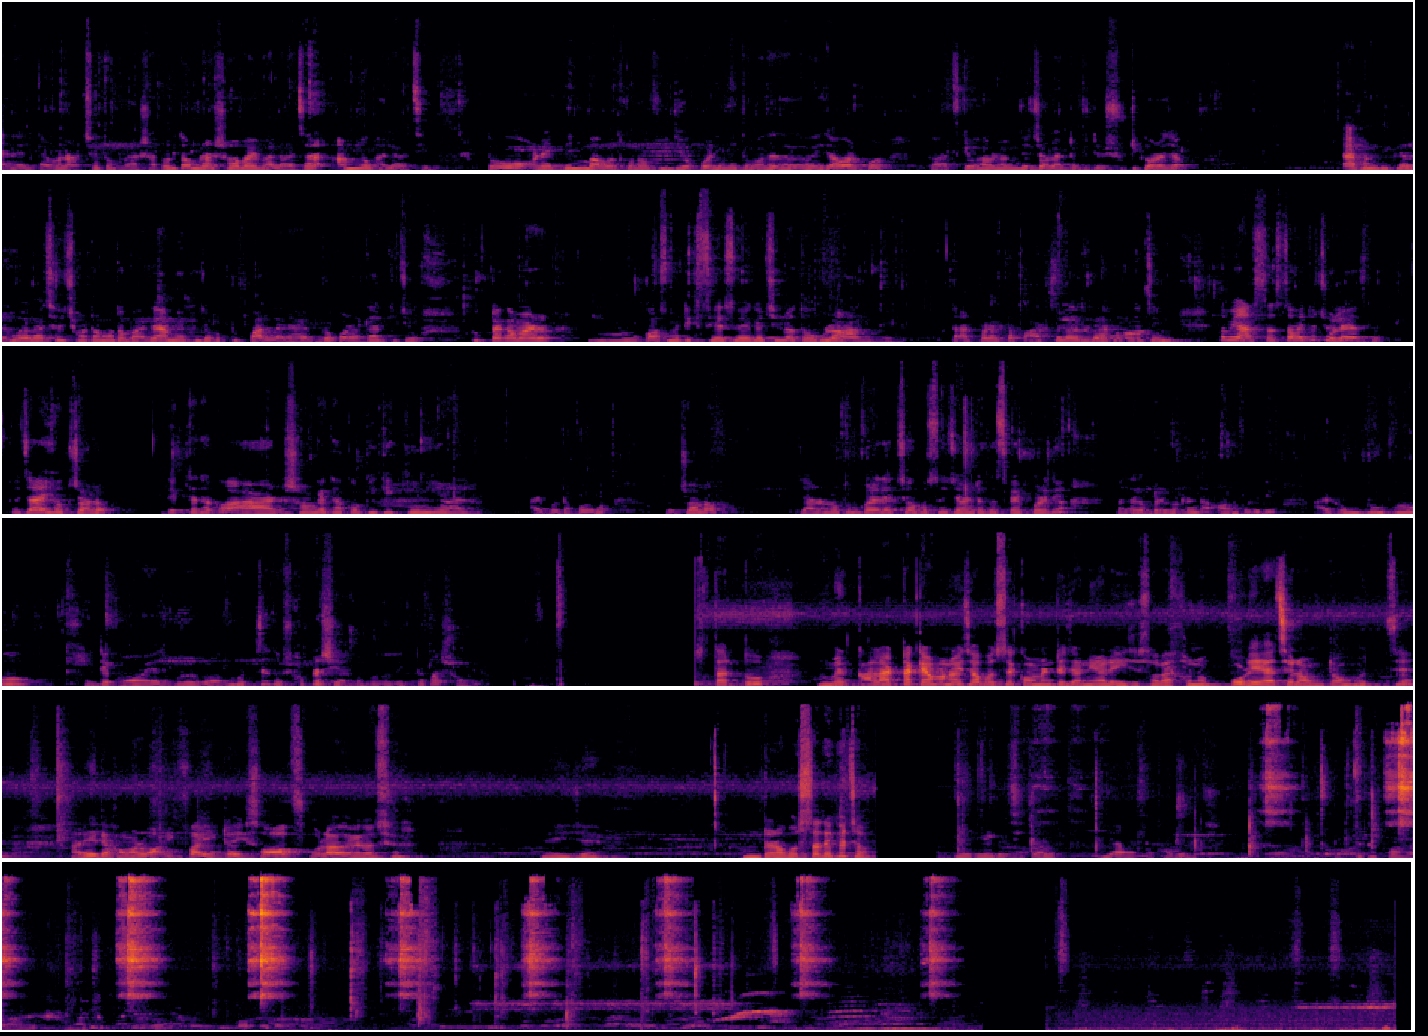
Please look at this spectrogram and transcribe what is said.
Channel কেমন আছো তোমরা? আশা করি তোমরা সবাই ভালো আছো আর আমিও ভালো আছি। তো অনেক দিন বাবদ কোনো ভিডিও করিনি তোমাদের দাদাভাই যাওয়ার পর। তো আজকে ভাবলাম যে চলো একটা ভিডিও শ্যুটই করা যাক। এখন বিকেল হয়ে গেছে ছটা মতো বাজে, আমি এখন যাব একটু পার্লারে আইব্রো করাতে। আর কিছু টুকটাক আমার কসমেটিক শেষ হয়ে গেছিল তো ওগুলো আনতে। তারপর একটা পার্সেল আসবে এখনও আসেনি। তো আমি আস্তে আস্তে হয়তো চলে আসবে। তো যাই হোক, চলো। দেখতে থাকো আর সঙ্গে থাকো কী কী কিনি আর আইব্রোটা করব। তো চলো। যারা নতুন করে দেখছ, অবশ্যই চ্যানেলটা সাবস্ক্রাইব করে দিও, পাশে বেল বাটনটা অন করে দিও। আর রুম টুম পুরো ঘেঁটে ঘ হয়ে পুরো রং হচ্ছে, তো সবটা শেয়ার করব, তো দেখতে পাওয়ার থাকো তার তো রুমের কালারটা কেমন হয়েছে অবশ্যই কমেন্টে জানি আর এই যে সব এখনও পড়ে আছে রং টং হচ্ছে। আর এই দেখো আমার ওয়াইফাইটাই সব খোলা হয়ে গেছে। এই যে রুমটার অবস্থা দেখেছ? গেছি, চল আবার কথা বলছি।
